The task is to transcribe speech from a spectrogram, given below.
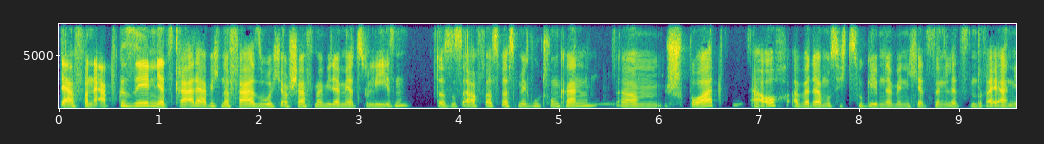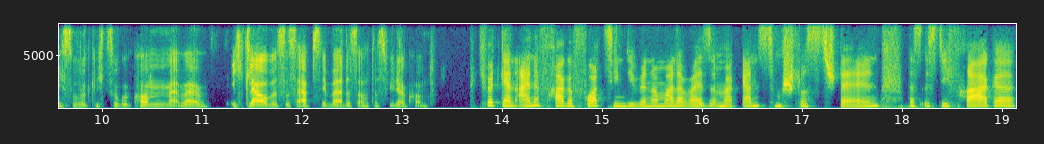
davon abgesehen, jetzt gerade habe ich eine Phase, wo ich auch schaffe, mal wieder mehr zu lesen. Das ist auch was, was mir gut tun kann. Ähm, Sport auch, aber da muss ich zugeben, da bin ich jetzt in den letzten drei Jahren nicht so wirklich zugekommen. Aber ich glaube, es ist absehbar, dass auch das wiederkommt. Ich würde gerne eine Frage vorziehen, die wir normalerweise immer ganz zum Schluss stellen. Das ist die Frage,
